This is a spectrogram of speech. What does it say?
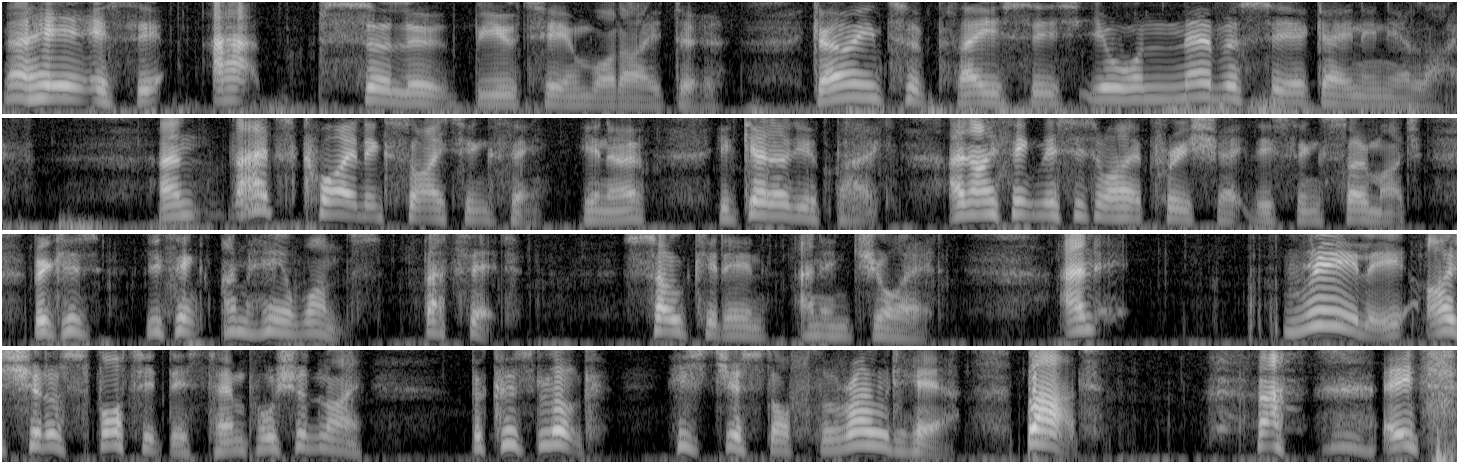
Now here is the absolute beauty in what I do. Going to places you will never see again in your life. And that's quite an exciting thing, you know. You get on your bike. And I think this is why I appreciate these things so much. Because you think, I'm here once. That's it. Soak it in and enjoy it. And really, I should have spotted this temple, shouldn't I? Because look, he's just off the road here. But it's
